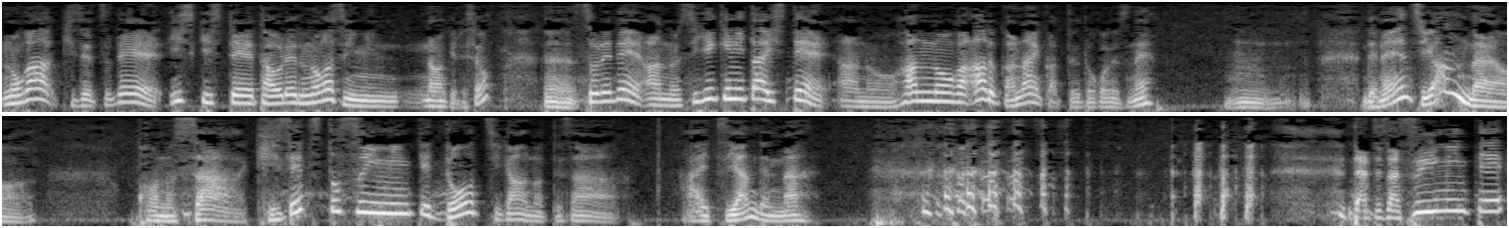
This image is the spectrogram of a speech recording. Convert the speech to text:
のが気絶で、意識して倒れるのが睡眠なわけでしょうん。それで、あの、刺激に対して、あの、反応があるかないかっていうところですね。うん。でね、違うんだよ。このさ、気絶と睡眠ってどう違うのってさ、あいつ病んでんな。だってさ、睡眠って、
